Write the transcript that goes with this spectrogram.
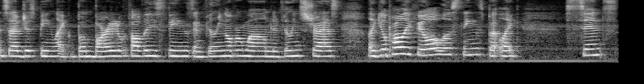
instead of just being like bombarded with all these things and feeling overwhelmed and feeling stressed. Like you'll probably feel all those things but like since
